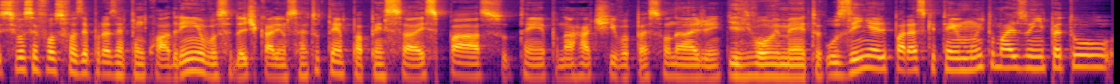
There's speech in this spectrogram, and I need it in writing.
se você fosse fazer, por exemplo, um quadrinho, você dedicaria um certo tempo para pensar espaço, tempo, narrativa, personagem, desenvolvimento. O zine, ele parece que tem muito mais o ímpeto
